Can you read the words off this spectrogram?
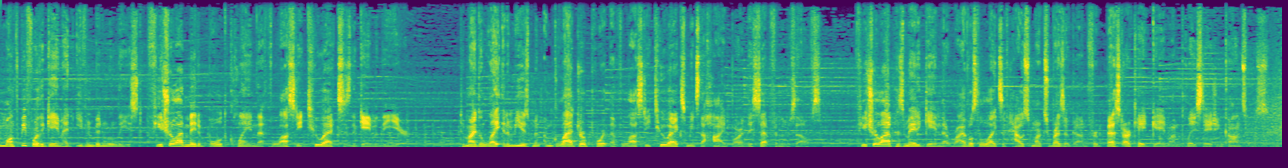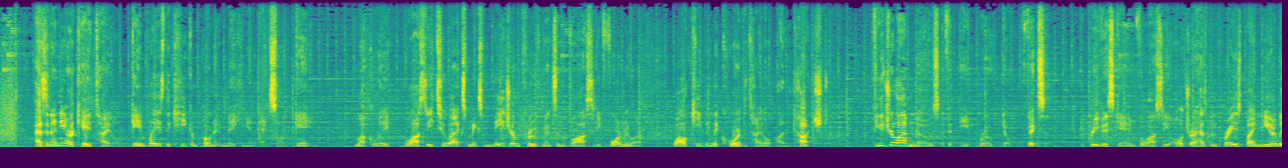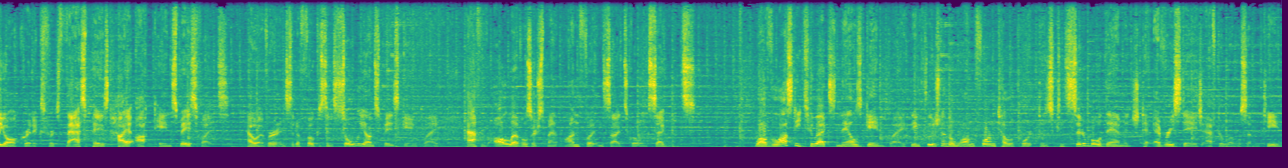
month before the game had even been released, FuturLab made a bold claim that Velocity 2X is the game of the year. To my delight and amusement, I'm glad to report that Velocity 2X meets the high bar they set for themselves. FuturLab has made a game that rivals the likes of Housemarque's Resogun for best arcade game on PlayStation consoles. As in any arcade title, gameplay is the key component in making an excellent game. Luckily, Velocity 2X makes major improvements in the Velocity formula while keeping the core of the title untouched. FuturLab knows if it ain't broke, don't fix it. The previous game, Velocity Ultra, has been praised by nearly all critics for its fast paced, high octane space fights. However, instead of focusing solely on space gameplay, half of all levels are spent on foot in side scrolling segments. While Velocity 2X nails gameplay, the inclusion of the long form teleport does considerable damage to every stage after level 17.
